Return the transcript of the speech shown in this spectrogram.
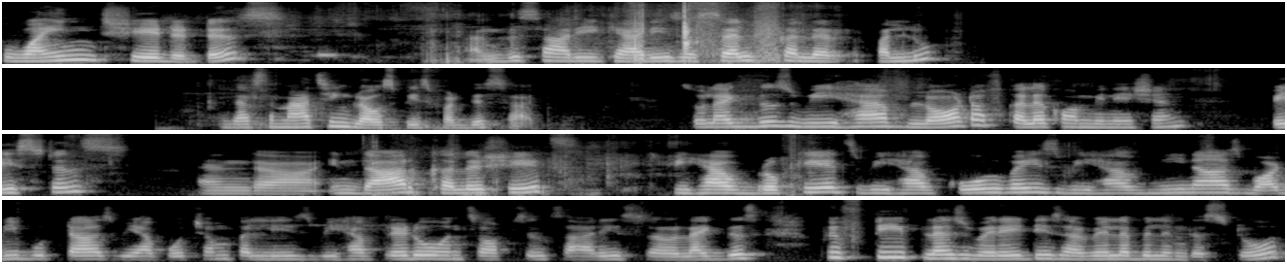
wine shade it is. and this saree carries a self color pallu that's the matching blouse piece for this saree so like this we have lot of color combination pastels and uh, in dark color shades we have brocades we have korvais we have meenas body buttas we have pochampallis we have thread woven soft silk sarees so like this 50 plus varieties available in the store.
